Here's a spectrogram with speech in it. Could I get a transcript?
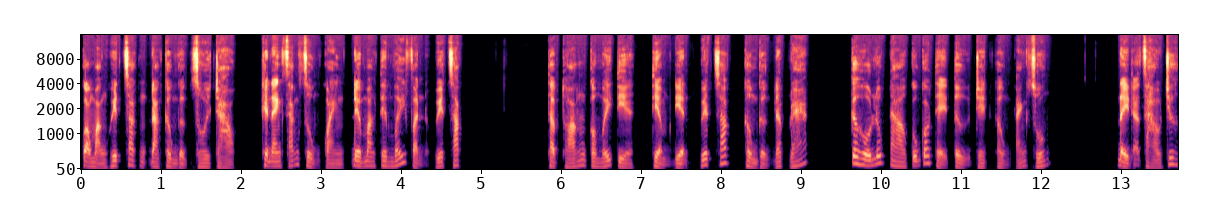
quang mang huyết sắc đang không ngừng sôi trào, khiến ánh sáng xung quanh đều mang thêm mấy phần huyết sắc. Thập thoáng có mấy tia thiểm điện huyết sắc không ngừng lấp lóe, cơ hồ lúc nào cũng có thể từ trên không đánh xuống. Đây là sao chứ?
